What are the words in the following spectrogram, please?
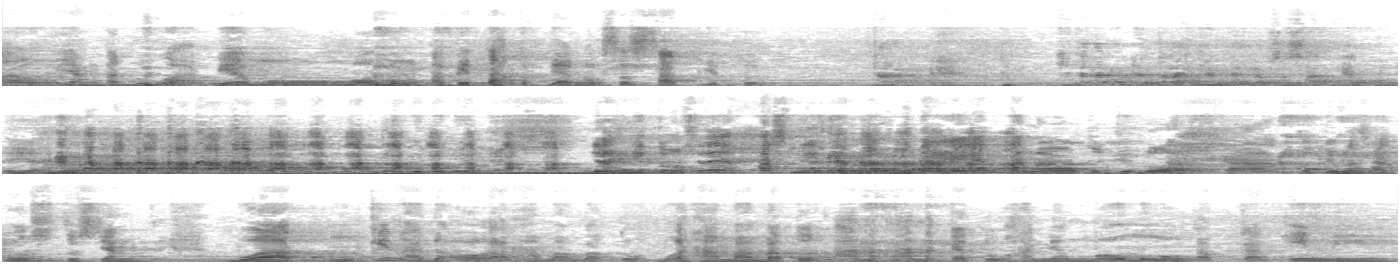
tahu, yang kedua dia mau ngomong tapi takut dianggap sesat gitu. Kita kan udah terlanjur dianggap sesat kan? Iya. Dan itu maksudnya pas nih tanggal kan tanggal 17 kan, 17 Agustus yang buat mungkin ada orang hamba-hamba Tuhan, bukan hamba-hamba Tuhan, anak-anaknya Tuhan yang mau mengungkapkan ini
